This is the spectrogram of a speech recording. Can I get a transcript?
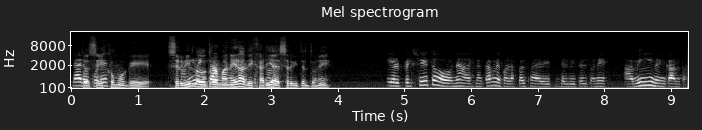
Claro, Entonces es como que servirlo de otra manera dejaría de ser vitel toné. Y el pelleto, nada, es la carne con la salsa del vitel toné. A mí me encanta.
